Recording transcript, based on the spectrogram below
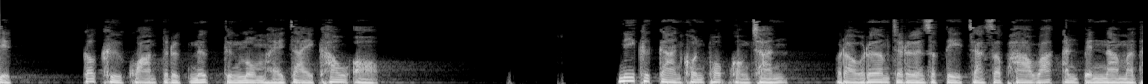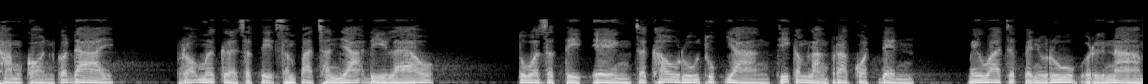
จิต ก็คือความตรึกนึกถึงลมหายใจเข้าออก นี่คือการค้นพบของฉัน เราเริ่มเจริญสติจากสภาวะอันเป็นนามธรรมก่อนก็ได้ เพราะเมื่อเกิดสติสัมปชัญญะดีแล้ว ตัวสติเองจะเข้ารู้ทุกอย่างที่กำลังปรากฏเด่น ไม่ว่าจะเป็นรูปหรือนาม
